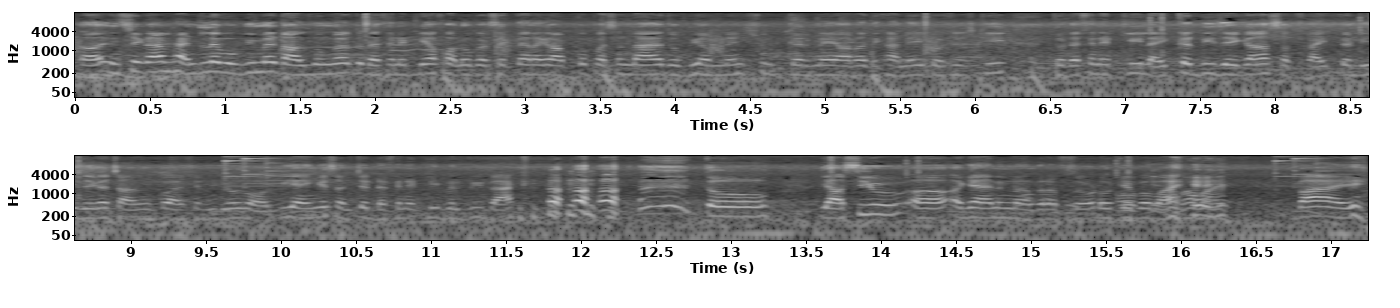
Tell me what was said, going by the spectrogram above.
इंस्टाग्राम हैंडल है वो भी मैं डाल दूँगा तो डेफिनेटली आप फॉलो कर सकते हैं। अगर आपको पसंद आया जो भी हमने शूट करने और दिखाने की कोशिश की तो डेफिनेटली लाइक कर दीजिएगा सब्सक्राइब कर लीजिएगा चैनल को। ऐसे वीडियोस और भी आएँगे संचित डेफिनेटली विल बी बैक तो या see you again in another episode okay bye bye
